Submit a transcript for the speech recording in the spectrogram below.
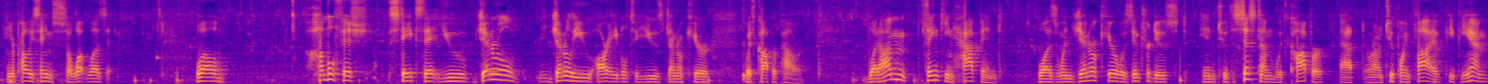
And you're probably saying, so what was it? Well, Humblefish states that you general generally you are able to use General Cure with copper power. What I'm thinking happened was when General Cure was introduced into the system with copper at around 2.5 ppm,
